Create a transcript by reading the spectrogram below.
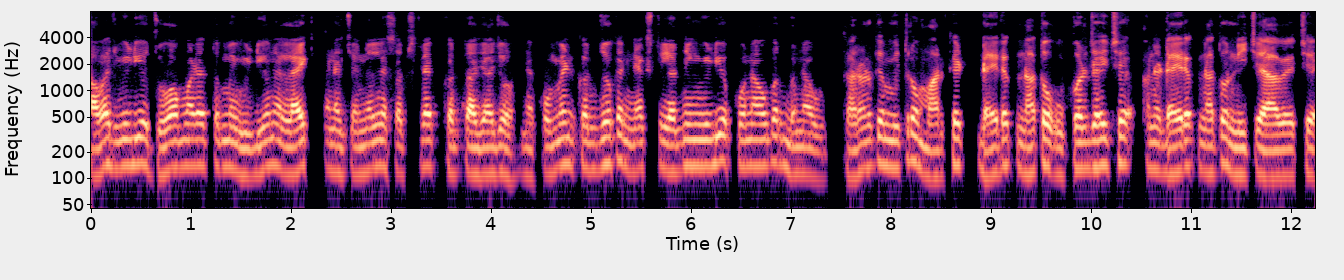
આવા જ વીડિયો જોવા માટે તમે વિડીયોને લાઇક અને ચેનલને સબસ્ક્રાઇબ કરતા જાજો ને કોમેન્ટ કરજો કે નેક્સ્ટ લર્નિંગ વીડિયો કોના ઉપર બનાવવું કારણ કે મિત્રો માર્કેટ ડાયરેક્ટ ના તો ઉપર જાય છે અને ડાયરેક્ટ ના તો નીચે આવે છે.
